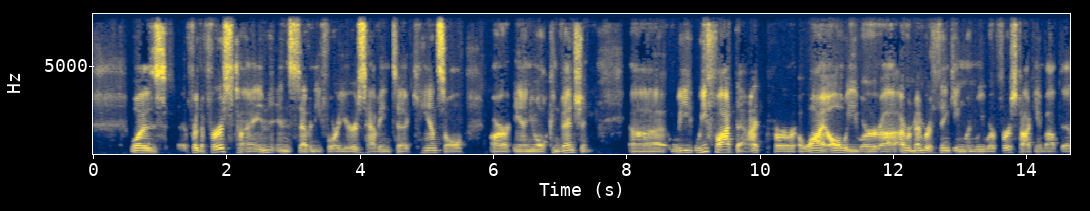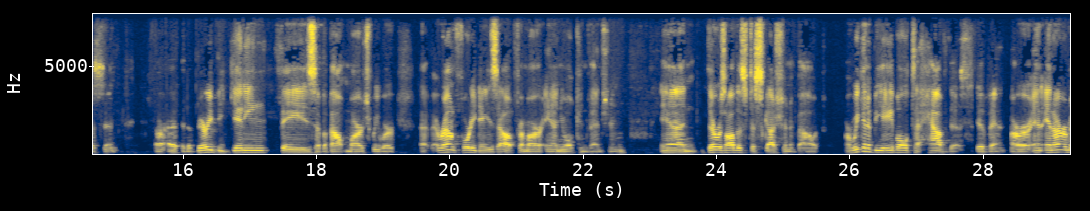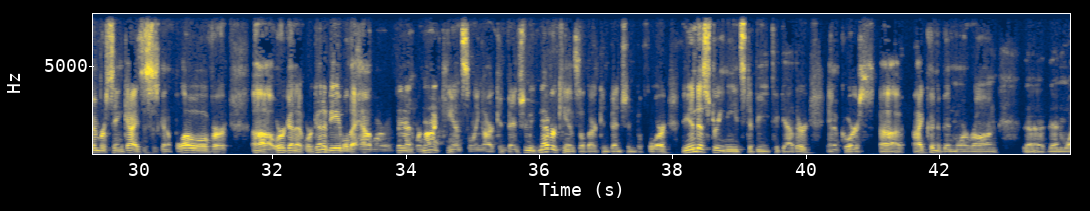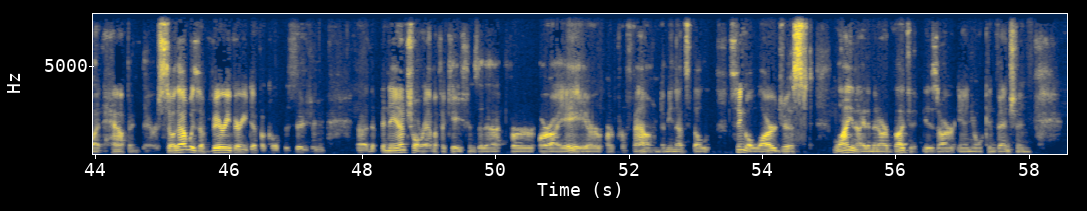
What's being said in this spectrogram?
was for the first time in 74 years having to cancel our annual convention. Uh, we we fought that for a while. We were uh, I remember thinking when we were first talking about this, and uh, at the very beginning phase of about March, we were uh, around 40 days out from our annual convention, and there was all this discussion about are we going to be able to have this event? Or and, and i remember saying guys this is going to blow over uh, we're to we're to be able to have our event. We're not canceling our convention. We've never canceled our convention before. The industry needs to be together. And of course uh, i couldn't have been more wrong uh, than what happened there. So that was a very very difficult decision. Uh, the financial ramifications of that for RIA are, are, profound. I mean, that's the single largest line item in our budget is our annual convention.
